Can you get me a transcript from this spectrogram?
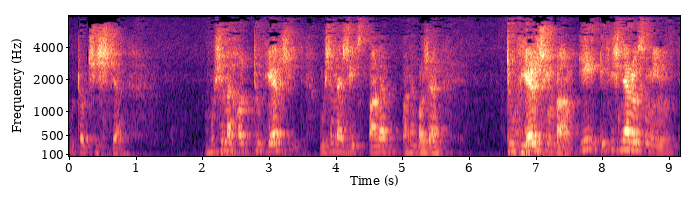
Útočiště. Můžeme ho důvěřit. Můžeme říct, pane, pane Bože, důvěřím vám. I, I když nerozumím,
